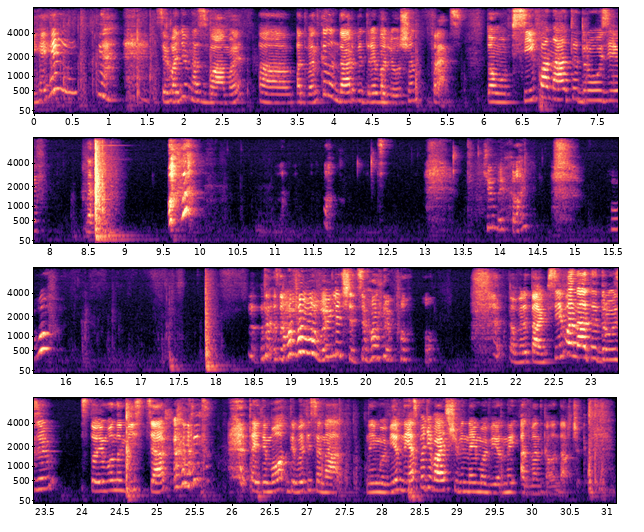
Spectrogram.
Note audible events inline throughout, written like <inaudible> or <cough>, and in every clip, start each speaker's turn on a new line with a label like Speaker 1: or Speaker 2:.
Speaker 1: Гей-гей-гей! Сьогодні в нас з вами адвент-календар від Revolution Friends. Тому всі фанати друзів. <laughs> Зробимо вигляд, що цього не було. Добре, так, всі фанати друзів стоїмо на місцях <laughs> та йдемо дивитися на неймовірний. Я сподіваюся, що він неймовірний адвент-календарчик.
